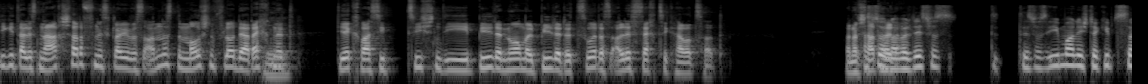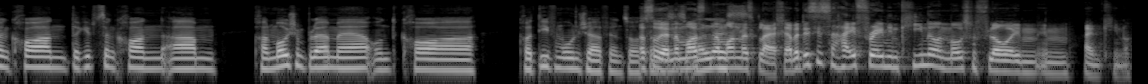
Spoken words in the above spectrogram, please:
digitales Nachschärfen ist, glaube ich, was anderes. Der Motion Flow, der rechnet Mhm. dir quasi zwischen die Bilder nur mal Bilder dazu, dass alles 60 Hertz hat. Und dann schaut Achso, halt, aber das, was das, was ich meine, ist, da gibt es dann kein, da gibt's dann kein, ähm, kein Motion Blur mehr und kein, keine tiefen Unschärfe und so. Achso, ja, ist normal alles- das gleiche. Aber das ist High Frame im Kino und Motion Flow im, im Heimkino.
